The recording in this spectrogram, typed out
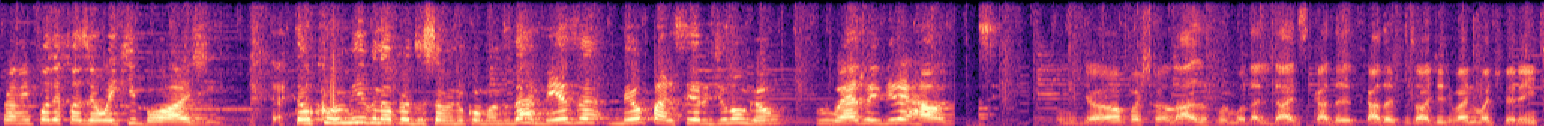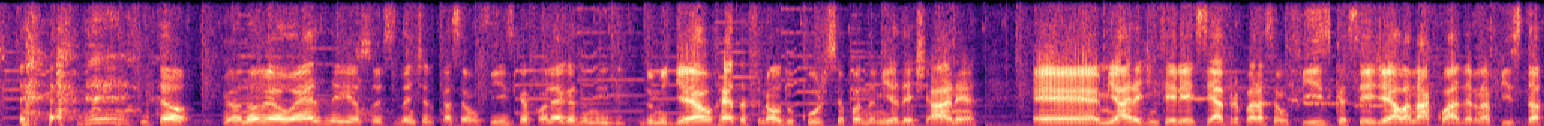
para mim poder fazer o wakeboarding. Então, comigo na produção e no comando da mesa, meu parceiro de longão, o Wesley Virehouse. O Miguel é um apaixonado por modalidades, cada, cada episódio ele vai numa diferente. então, meu nome é Wesley, eu sou estudante de Educação Física, colega do, do Miguel, reta final do curso, se a pandemia deixar, né? É, minha área de interesse é a preparação física, seja ela na quadra, na pista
